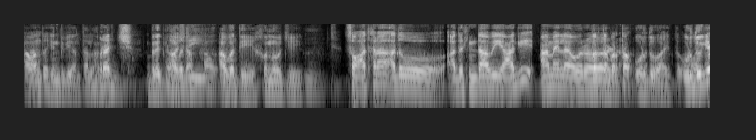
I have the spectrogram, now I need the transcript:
ಆ ಒಂದು ಹಿಂದ್ವಿ ಅಂತ ಬ್ರಜ್. ಬ್ರಜ್ ಭಾಷೆ. ಅವಧಿ. ಹುನೋಜಿ. ಸೊ ಆತರ ಅದು ಅದು ಹಿಂದಾವಿ ಆಗಿ ಆಮೇಲೆ ಅವರು ಬರ್ತಾ ಬರ್ತಾ ಉರ್ದು ಆಯ್ತು. ಉರ್ದುಗೆ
